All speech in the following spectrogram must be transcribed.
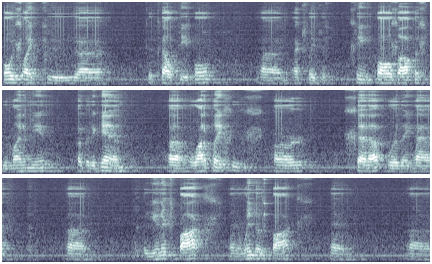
always like to uh, to tell people, uh, actually just seeing Paul's office reminded me of it again. Uh, a lot of places are set up where they have um, a Unix box and a Windows box, and um,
